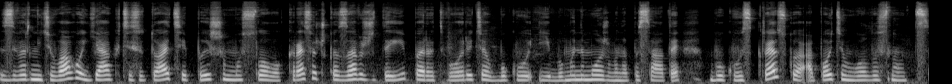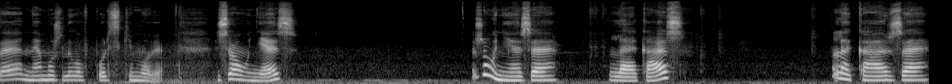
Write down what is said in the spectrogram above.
Зверніть увагу, як в цій ситуації пишемо слово. Кресочка завжди перетворюється в букву І, бо ми не можемо написати букву з крескою, а потім голосно. Це неможливо в польській мові. Żołnierz, żołnierze, lekarz, lekarze,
